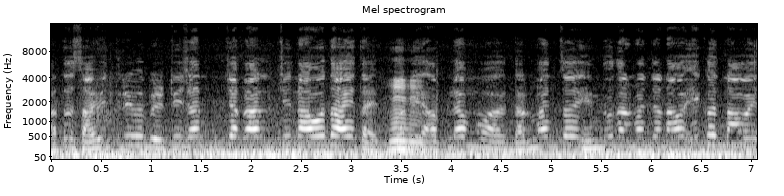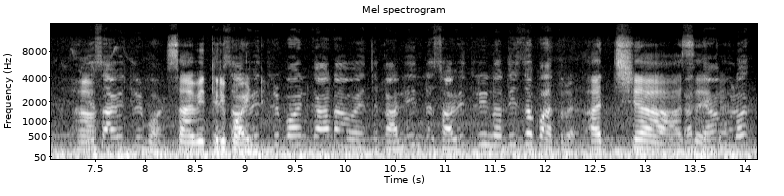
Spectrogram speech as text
आता सावित्री ब्रिटिशांच्या कालची नावं तर आहेत आहेत. आपल्या धर्मांचं हिंदू धर्मांचं नाव एकच नाव आहे. ते Savitri point Savitri point Savitri point का नाव आहे? खाली सावित्री नदीचं पात्र आहे. अच्छा त्यामुळं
